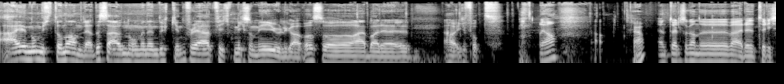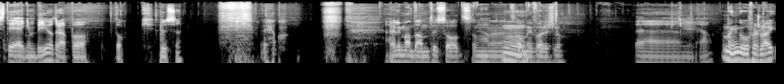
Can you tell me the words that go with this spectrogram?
Nei, noe nytt og noe annerledes er jo noe med den dukken. Fordi jeg fikk den liksom i julegave, og så har jeg bare Jeg har ikke fått Ja. Ja. Eventuelt så kan du være turist i egen by og dra på Dokkhuset. Ja. Eller Madame Tussaud, som Ja. eh, Mm. Tommy foreslo. Det, ja. Mange gode forslag.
